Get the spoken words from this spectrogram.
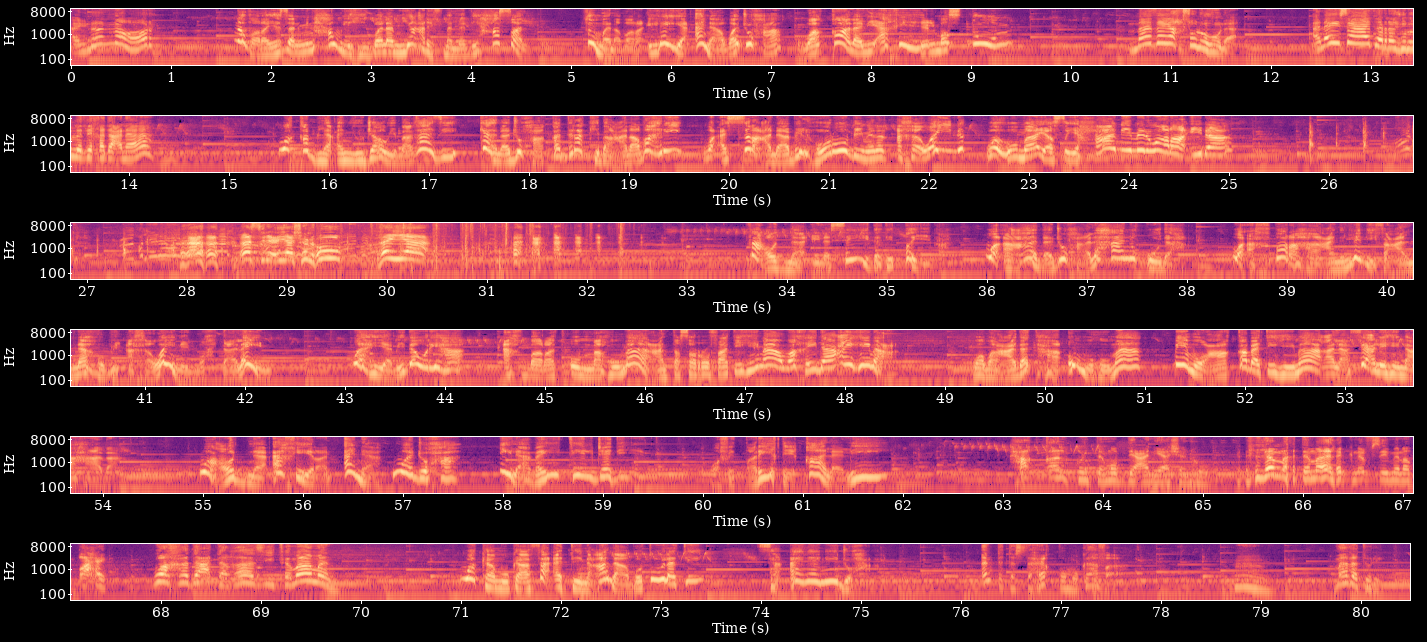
أين النار؟ نظر يزن من حوله ولم يعرف ما الذي حصل. ثم نظر إلي أنا وجحا وقال لأخيه المصدوم ماذا يحصل هنا؟ أليس هذا الرجل الذي خدعناه؟ وقبل أن يجاوب غازي كان جحا قد ركب على ظهري وأسرعنا بالهروب من الأخوين وهما يصيحان من ورائنا أسرع يا شلهوب هيا فعدنا إلى السيدة الطيبة وأعاد جحا لها نقودها وأخبرها عن الذي فعلناه بالأخوين المحتالين. وهي بدورها أخبرت أمهما عن تصرفاتهما وخداعهما ووعدتها أمهما بمعاقبتهما على فعلهما هذا. وعدنا أخيرا أنا وجحا إلى بيتي الجديد. وفي الطريق قال لي حقا كنت مبدعا يا شلهوب لم أتمالك نفسي من الضحك وخدعت غازي تماما. وكمكافأة على بطولتي. سألني جحا. أنت تستحق مكافأة. ماذا تريد؟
